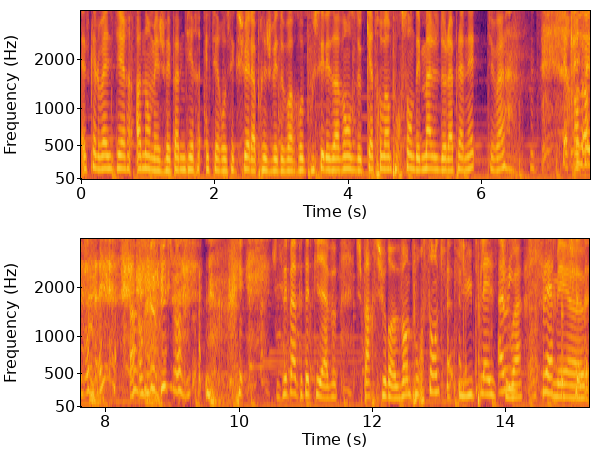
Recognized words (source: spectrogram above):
est-ce qu'elle va se dire ah non mais je vais pas me dire hétérosexuelle après je vais devoir repousser les avances de 80% des mâles de la planète tu vois en fait un peu plus je pense. Je sais pas peut-être qu'il y a je pars sur 20% qui, qui lui plaisent ah tu oui, vois. clair, mais euh,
